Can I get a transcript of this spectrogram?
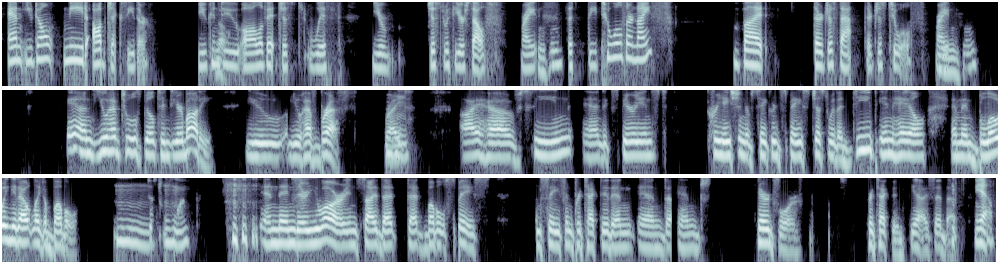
And you don't need objects either. You can No. do all of it just with your just with yourself, right? Mhm. The the tools are nice, but they're just that. They're just tools, right? Mhm. And you have tools built into your body. You you have breath, right? Mhm. I have seen and experienced creation of sacred space just with a deep inhale and then blowing it out like a bubble. Mm, Just mhm. And then there you are inside that that bubble space, safe and protected and and uh, and cared for. Protected. Yeah, I said that. Yeah.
